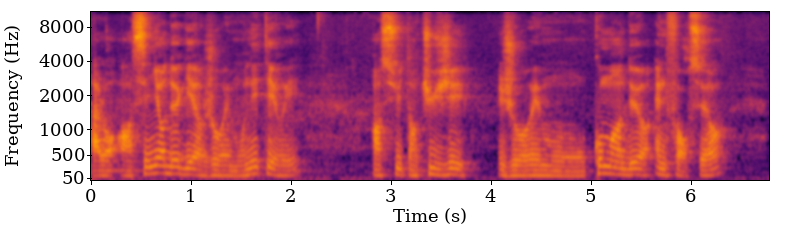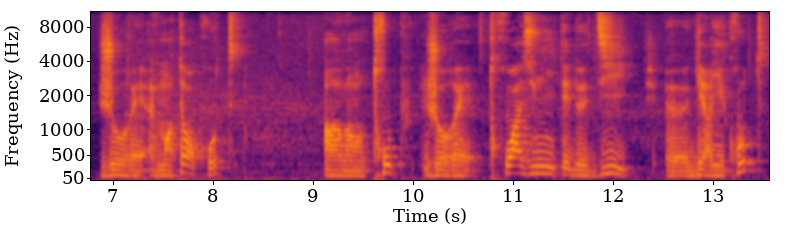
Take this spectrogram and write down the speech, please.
Alors en seigneur de guerre, j'aurai mon éthéré. Ensuite en QG, j'aurai mon commandeur enforcer. J'aurai un mentor prout. En, troupe, j'aurai 3 unités de 10 euh, guerriers croûte.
